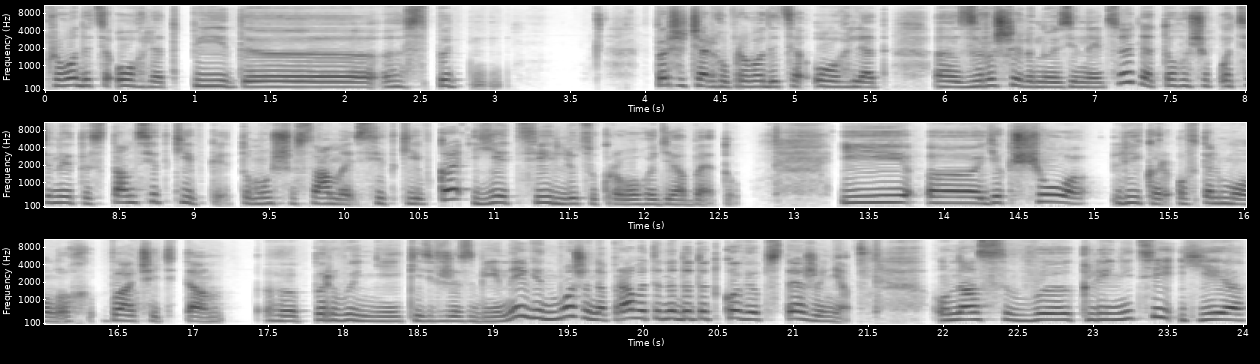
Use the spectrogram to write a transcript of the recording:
проводиться огляд під першу чергу проводиться огляд е, з розширеною зіницею для того, щоб оцінити стан сітківки, тому що саме сітківка є ціллю цукрового діабету. І е, якщо лікар-офтальмолог бачить там е, первинні якісь вже зміни, він може направити на додаткові обстеження. У нас в клініці є е,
